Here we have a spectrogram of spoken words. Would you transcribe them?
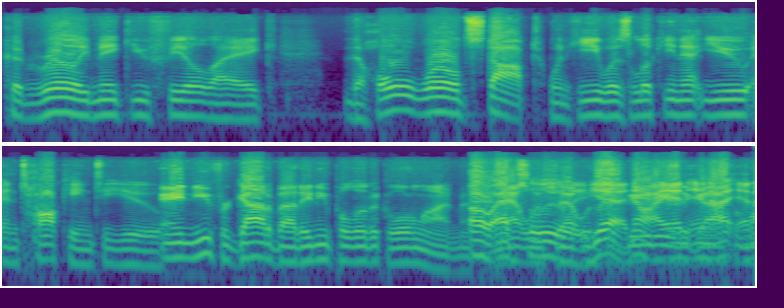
could really make you feel like the whole world stopped when he was looking at you and talking to you. and you forgot about any political alignment. Oh, And that was- absolutely. that was yeah, no, beauty and, and I, and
